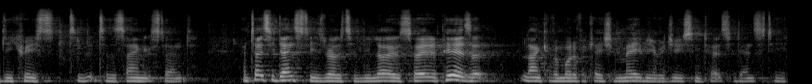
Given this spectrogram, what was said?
decreased to, to the same extent. And tsetse density is relatively low, so it appears that land cover modification may be reducing tsetse density,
